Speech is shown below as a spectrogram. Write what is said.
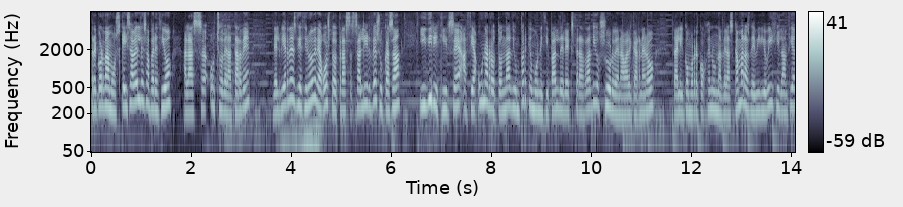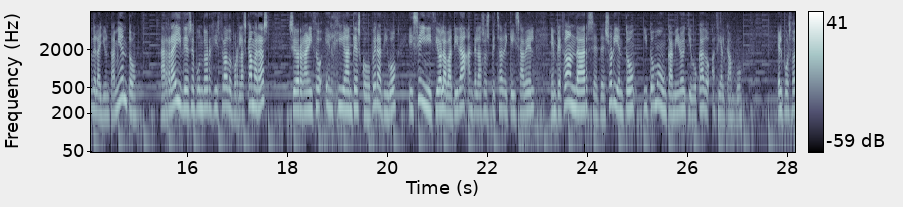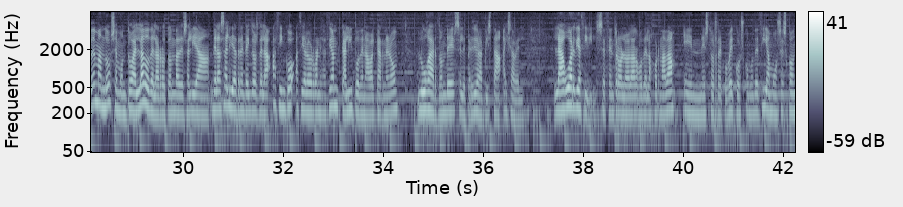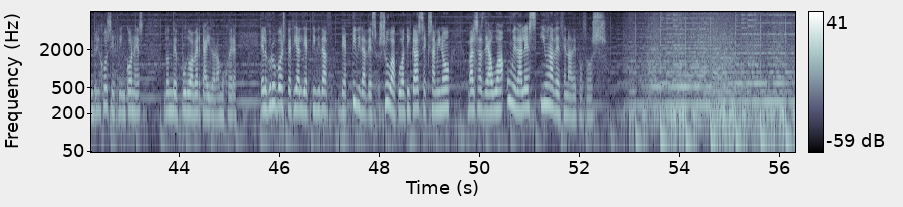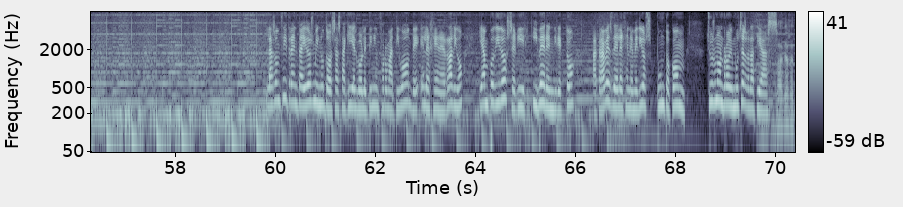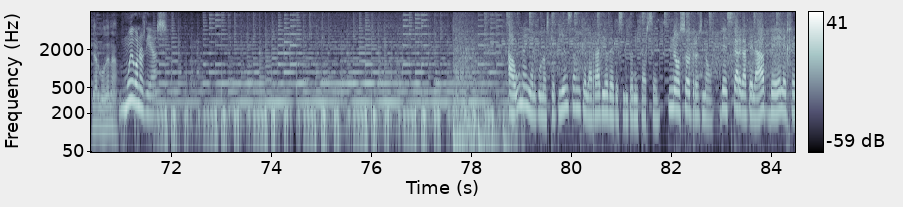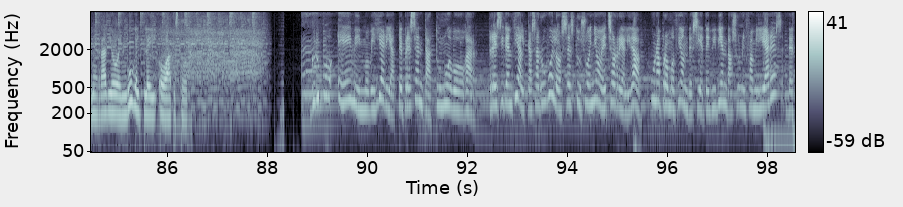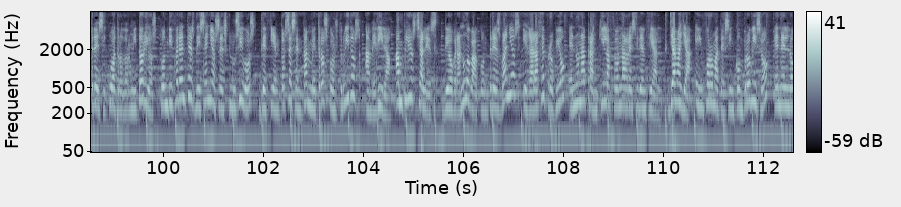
Recordamos que Isabel desapareció a las 8 de la tarde del viernes 19 de agosto tras salir de su casa y dirigirse hacia una rotonda de un parque municipal del extrarradio sur de Navalcarnero, tal y como recogen una de las cámaras de videovigilancia del ayuntamiento. A raíz de ese punto registrado por las cámaras, se organizó el gigantesco operativo y se inició la batida ante la sospecha de que Isabel empezó a andar, se desorientó y tomó un camino equivocado hacia el campo. El puesto de mando se montó al lado de la rotonda de, salida, de la salida 32 de la A5 hacia la urbanización Calipo de Navalcarnero, lugar donde se le perdió la pista a Isabel. La Guardia Civil se centró a lo largo de la jornada en estos recovecos, como decíamos, escondrijos y rincones donde pudo haber caído la mujer. El Grupo Especial de, Actividad, de Actividades Subacuáticas examinó balsas de agua, humedales y una decena de pozos. Las 11 y 32 minutos, hasta aquí el boletín informativo de LGN Radio, que han podido seguir y ver en directo a través de lgnmedios.com. Chus Monroy, muchas gracias. Gracias a ti, Almudena. Muy buenos días. Aún hay algunos que piensan que la radio debe sintonizarse. Nosotros no. Descárgate la app de LGN Radio en Google Play o App Store. Grupo EM Inmobiliaria te presenta tu nuevo hogar. Residencial Casarrubuelos es tu sueño hecho realidad. Una promoción de 7 viviendas unifamiliares de 3 y 4 dormitorios con diferentes diseños exclusivos de 160 metros construidos a medida. Amplios chales de obra nueva con 3 baños y garaje propio en una tranquila zona residencial. Llama ya e infórmate sin compromiso en el 90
